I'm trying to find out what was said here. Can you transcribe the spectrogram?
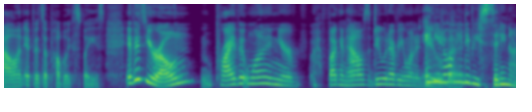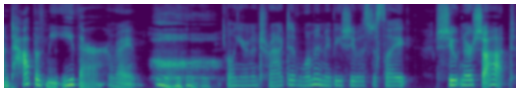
on if it's a public space. If it's your own private one in your fucking house, do whatever you want to do. and you don't but- need to be sitting on top of me either. Right. Well, you're an attractive woman. Maybe she was just like shooting her shot.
